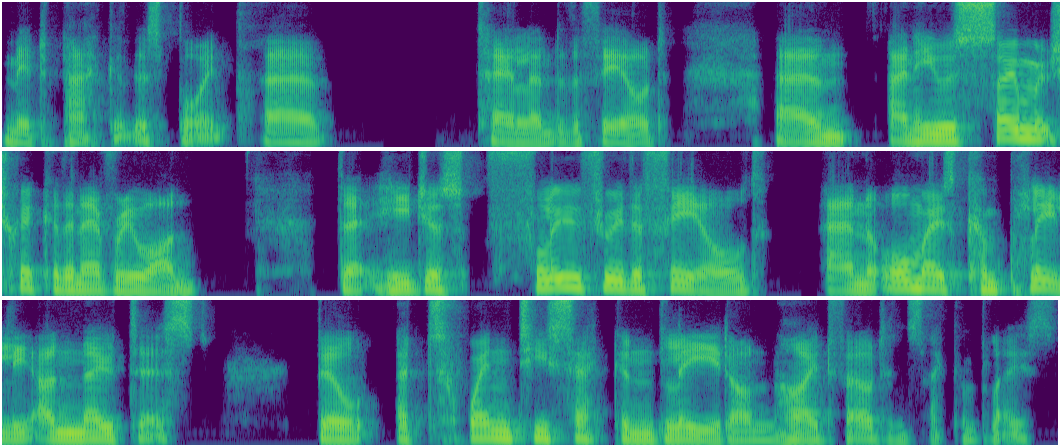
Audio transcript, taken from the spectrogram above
mid pack at this point, uh, tail end of the field, um, and he was so much quicker than everyone that he just flew through the field and almost completely unnoticed built a 20 second lead on Heidfeld in second place.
